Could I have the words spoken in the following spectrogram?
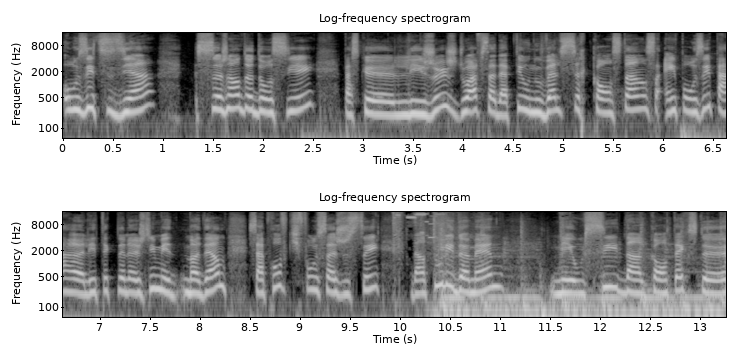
aux étudiants ce genre de dossier parce que les juges doivent s'adapter aux nouvelles circonstances imposées par euh, les technologies modernes. Ça prouve qu'il faut s'ajuster dans tous les domaines, mais aussi dans le contexte euh,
